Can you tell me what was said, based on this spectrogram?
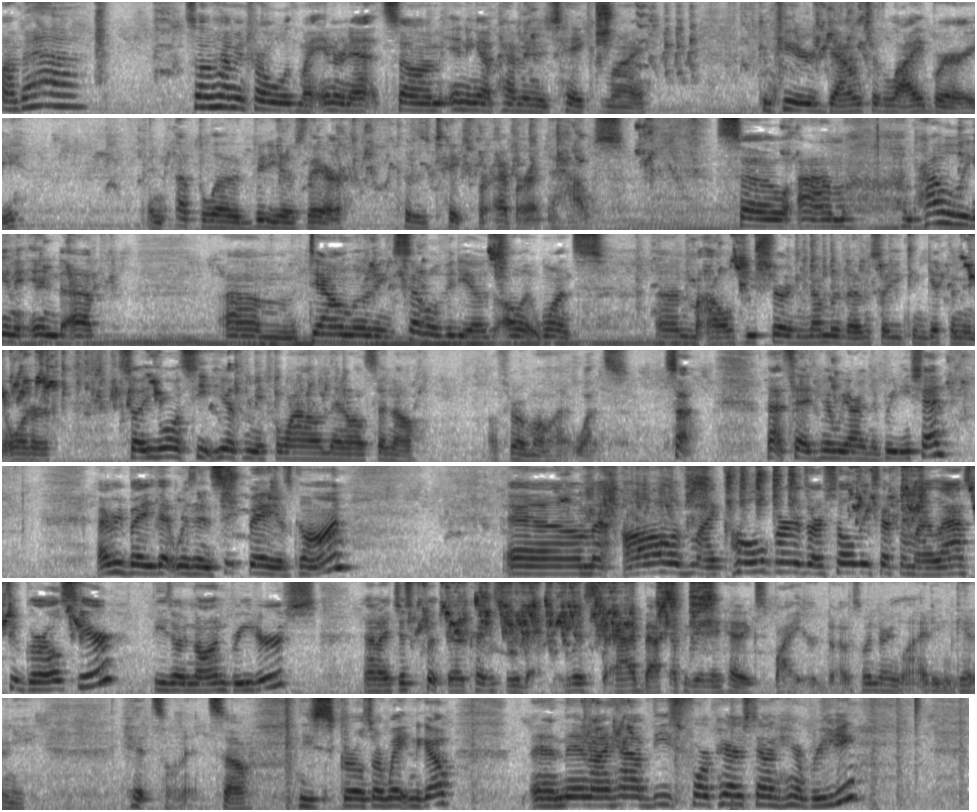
I'm back. So I'm having trouble with my internet, so I'm ending up having to take my computer down to the library and upload videos there because it takes forever at the house. So um, I'm probably going to end up um, downloading several videos all at once. Um, I'll be sure to number them so you can get them in order. So you won't see hear from me for a while, and then all of a sudden I'll I'll throw them all out at once. So that said, here we are in the breeding shed. Everybody that was in sick bay is gone. Um, all of my coal birds are sold except for my last two girls here. These are non-breeders. And I just put their Craigslist list add back up again. It had expired. I was wondering why I didn't get any hits on it. So these girls are waiting to go. And then I have these four pairs down here breeding.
